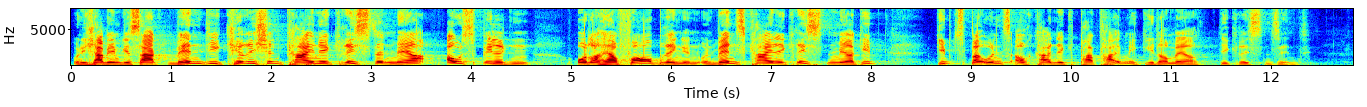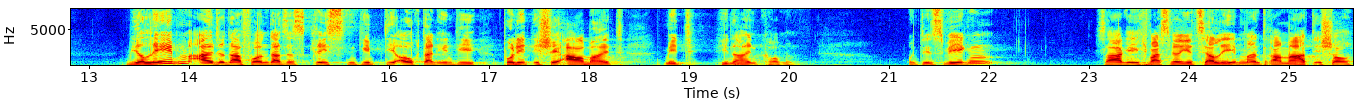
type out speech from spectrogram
Und ich habe ihm gesagt, wenn die Kirchen keine Christen mehr ausbilden oder hervorbringen und wenn es keine Christen mehr gibt, gibt es bei uns auch keine Parteimitglieder mehr, die Christen sind. Wir leben also davon, dass es Christen gibt, die auch dann in die politische Arbeit mit hineinkommen. Und deswegen sage ich, was wir jetzt erleben an dramatischer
